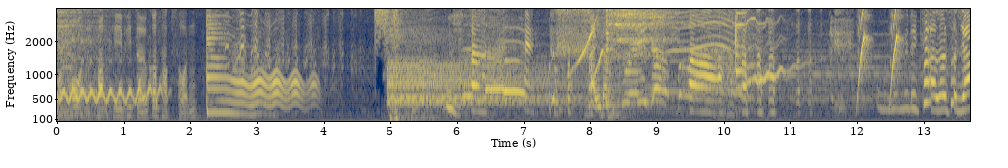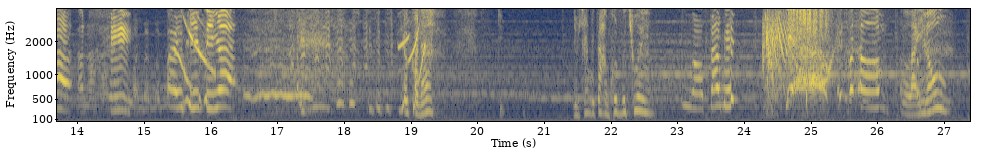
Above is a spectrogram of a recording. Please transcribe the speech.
ขอโทษบางทีพี่เต๋อก็สับสน ใส่ดังด้วยจ้าป้ามันไม่ได้ฆ่าแล้วสัญญาอะไรไม่พี่สิงอะ เดี๋ยวก่อนนะ เดี๋ยวฉันไปตามคนมาช่วยรอแป๊บนึงไอ้พนมอะไรเนาะแก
